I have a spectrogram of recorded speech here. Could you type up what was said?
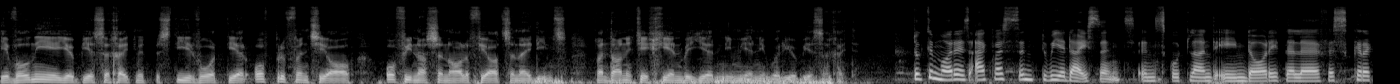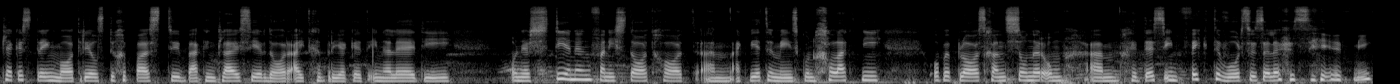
Jy wil nie hê jou besigheid moet bestuur word deur of provinsiaal of die nasionale veeartsenydiens, want dan het jy geen beheer nie meer nie oor jou besigheid. Dr. Marius, ek was in 2000 in Skotland en daar het hulle verskriklike streng maatreëls toegepas toe back and close hier daar uitgebreek het en hulle die ondersteuning van die staat gehad. Um, ek weet 'n mens kon glad nie op 'n plaas gaan sonder om um gedisinfekte word soos hulle gesê het nie.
